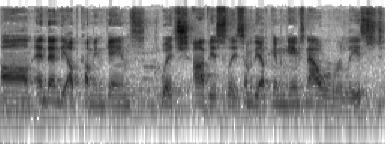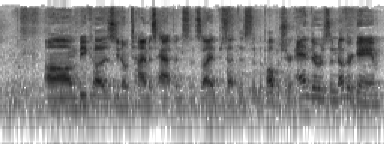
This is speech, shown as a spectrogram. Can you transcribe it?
Um, and then the upcoming games, which obviously some of the upcoming games now were released um, because you know time has happened since I sent this to the publisher. And there was another game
